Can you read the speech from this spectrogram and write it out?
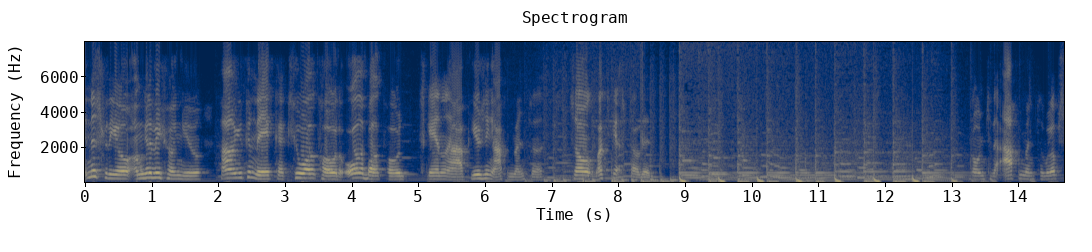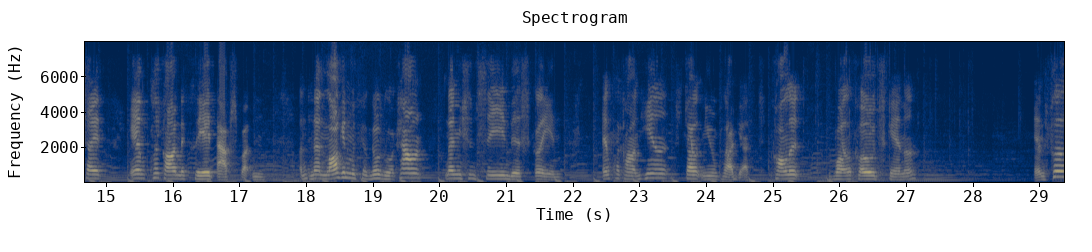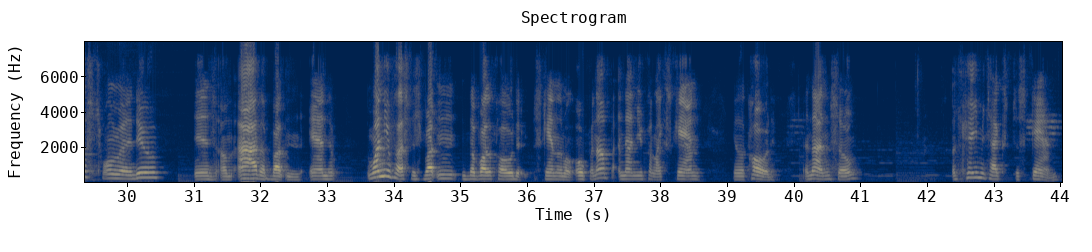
In this video, I'm going to be showing you how you can make a QR code or a barcode scanner app using App Inventor. So let's get started. Go into the App Inventor website and click on the Create Apps button. And then log in with your Google account, then you should see this screen. And click on here, Start New Project. Call it Barcode Scanner. And first, what we're to do is um, add a button. And when you press this button, the barcode scanner will open up, and then you can like scan your code. And then, so, let's change the text to scan.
